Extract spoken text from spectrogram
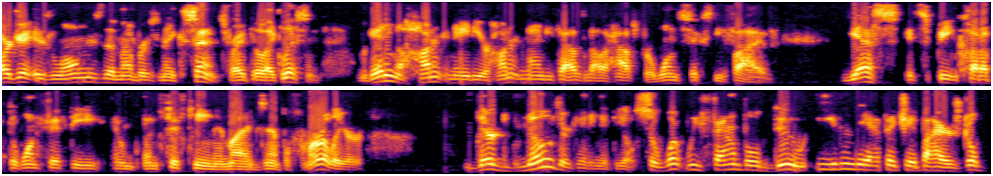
RJ, as long as the numbers make sense, right? They're like, listen, I'm getting a 180 or 190 thousand dollar house for 165. Yes, it's being cut up to 150 and, and 15 in my example from earlier, they know they're getting a deal. So what we found they'll do, even the FHA buyers, they'll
